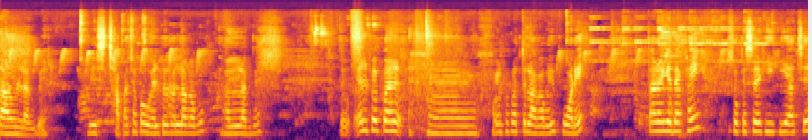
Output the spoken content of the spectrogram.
দারুণ লাগবে। বেশ ছাপা ছাপা ওয়েলপেপার লাগাবো, ভালো লাগবে। তো ওয়েলপেপার ওয়েলপেপার তো লাগাবোই পরে। তার আগে দেখাই শোকেসে কী কী আছে।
